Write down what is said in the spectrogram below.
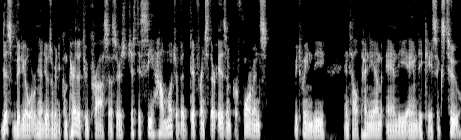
this video, what we're going to do is we're going to compare the two processors just to see how much of a difference there is in performance between the Intel Pentium and the AMD K6-2.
